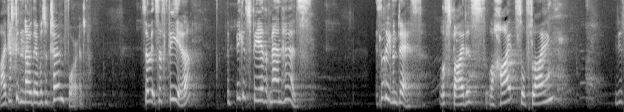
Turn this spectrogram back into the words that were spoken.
I just didn't know there was a term for it. So it's a fear, the biggest fear that man has. It's not even death, or spiders, or heights, or flying. It is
